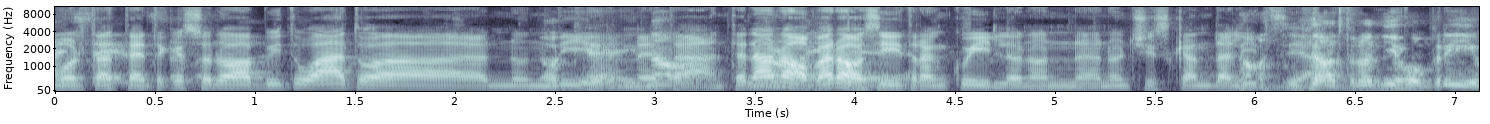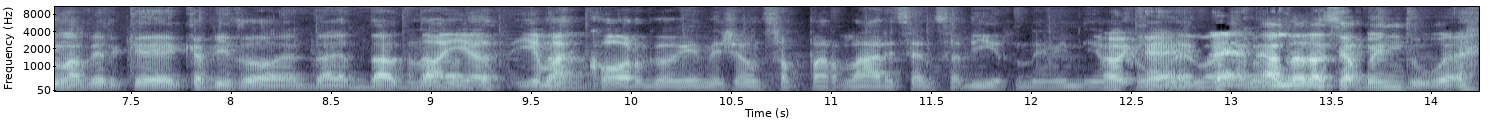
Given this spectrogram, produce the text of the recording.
molto senza attento, che sono abituato a non Ok, dirne no, tante. No, no, no, però sì, tranquillo, non, non ci No, scandalizziamo. no, te lo dico prima perché, capito, da, da- No, da- io, io mi accorgo che invece non so parlare senza dirne, quindi è un Ok, problema. bene, allora siamo in due.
